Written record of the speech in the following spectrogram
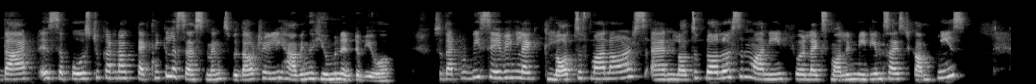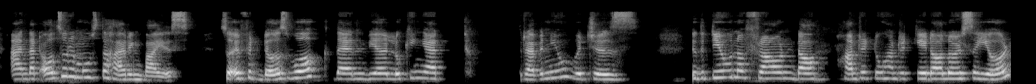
that is supposed to conduct technical assessments without really having a human interviewer. So that would be saving like lots of man hours and lots of dollars and money for like small and medium sized companies. And that also removes the hiring bias. So if it does work, then we are looking at revenue, which is to the tune of around uh, 100 200k dollars a year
